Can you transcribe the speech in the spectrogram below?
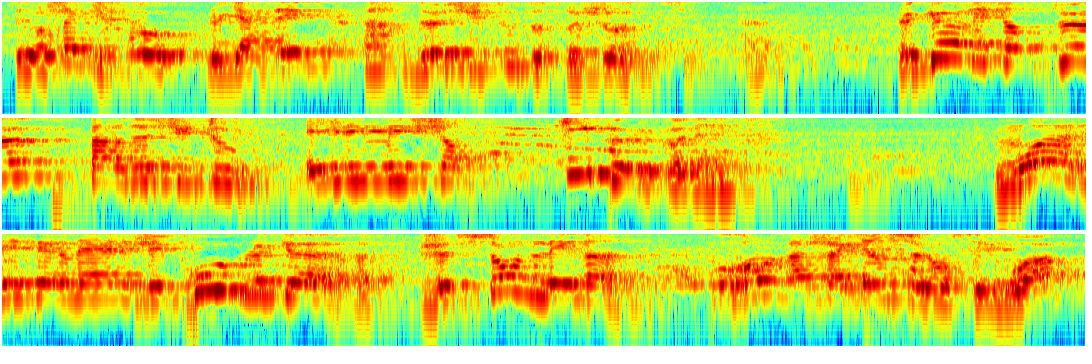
C'est pour ça qu'il faut le garder par-dessus toute autre chose aussi. Hein. le cœur est tortueux par-dessus tout et il est méchant. Qui peut le connaître? Moi, l'Éternel, j'éprouve le cœur, je sonde les reins pour rendre à chacun selon ses voies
